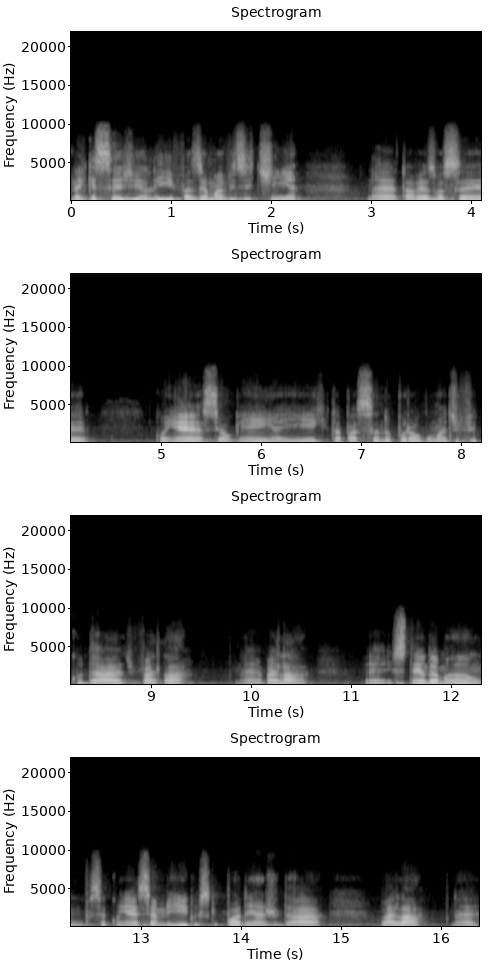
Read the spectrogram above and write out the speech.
Nem que seja ali fazer uma visitinha, né? Talvez você conhece alguém aí que está passando por alguma dificuldade, vai lá, né? Vai lá, é, estenda a mão. Você conhece amigos que podem ajudar, vai lá, né?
